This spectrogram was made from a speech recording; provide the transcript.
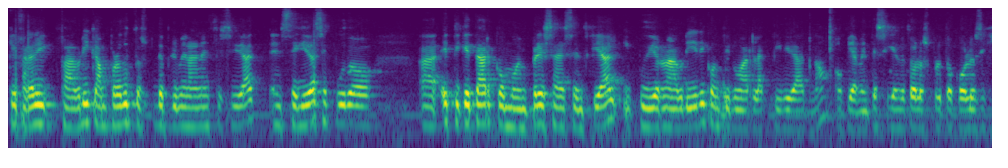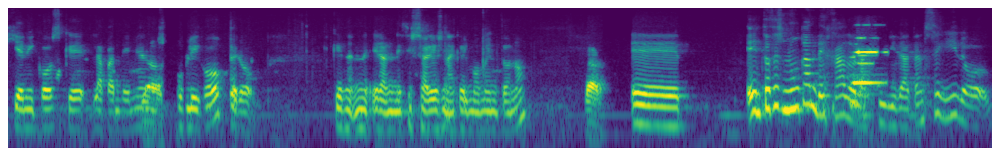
que fabrican productos de primera necesidad, enseguida se pudo etiquetar como empresa esencial y pudieron abrir y continuar la actividad, ¿no? Obviamente siguiendo todos los protocolos higiénicos que la pandemia nos obligó, pero que eran necesarios en aquel momento, ¿no? Eh, entonces nunca han dejado la actividad, han seguido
